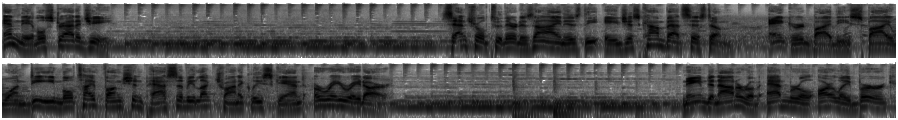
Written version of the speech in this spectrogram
and naval strategy. Central to their design is the Aegis combat system, anchored by the SPY 1D multifunction passive electronically scanned array radar. Named in honor of Admiral Arleigh Burke,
